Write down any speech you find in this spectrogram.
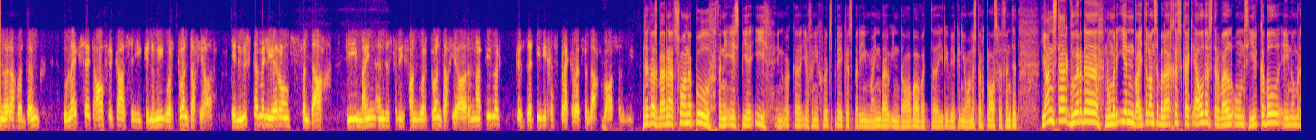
nodig wat dink, hoe lyk Suid-Afrika se ekonomie oor 20 jaar? En hoe stimuleer ons vandag die mynindustrie van oor 20 jaar? En natuurlik is dit nie die gesprekke wat vandag plaasvind nie. Dit was Bernard Swanepoel van die SBU en ook uh, een van die groot sprekers by die mynbou in Daba wat uh, hierdie week in Johannesburg plaasgevind het. Jan sterk woorde nommer 1 buitelandse beleggers kyk elders terwyl ons hier kibbel en nommer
